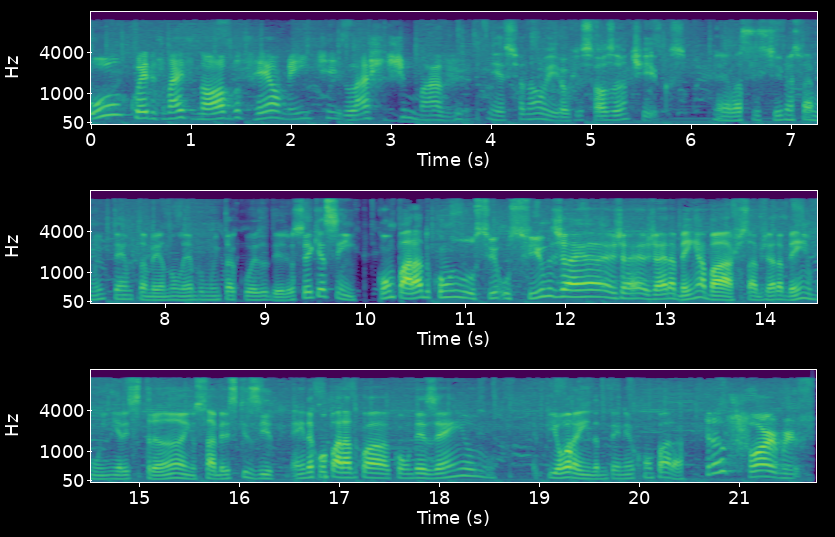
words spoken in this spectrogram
o com eles mais novos realmente lastimável. Esse eu não vi, eu vi só os antigos. É, eu assisti, mas faz muito tempo também, eu não lembro muita coisa dele. Eu sei que assim, comparado com os, os filmes, já, é, já, é- já era bem abaixo, sabe? Já era bem ruim, era estranho, sabe? Era esquisito. Ainda comparado com, a- com o desenho, é pior ainda, não tem nem o que comparar. Transformers.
